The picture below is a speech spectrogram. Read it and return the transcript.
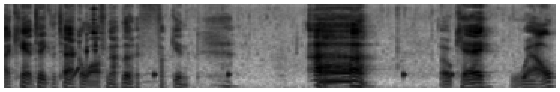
I can't take the tackle off now that I fucking... Ah! Okay, well...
